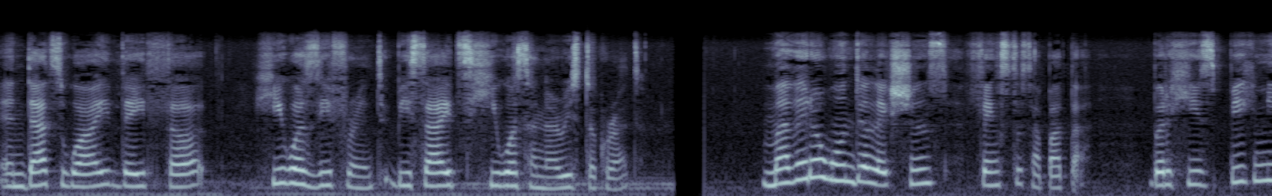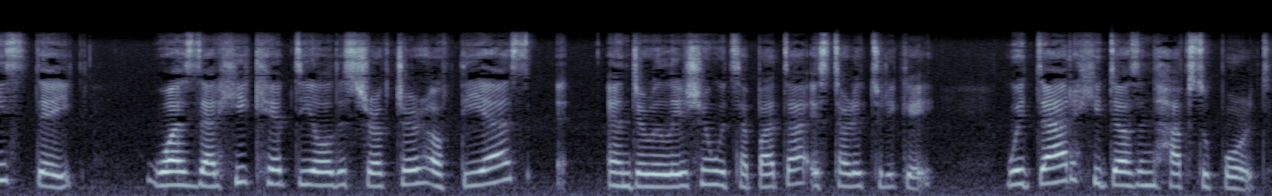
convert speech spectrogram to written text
and that's why they thought he was different, besides, he was an aristocrat. Madero won the elections thanks to Zapata, but his big mistake was that he kept the old structure of Diaz and the relation with Zapata started to decay. With that, he doesn't have support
